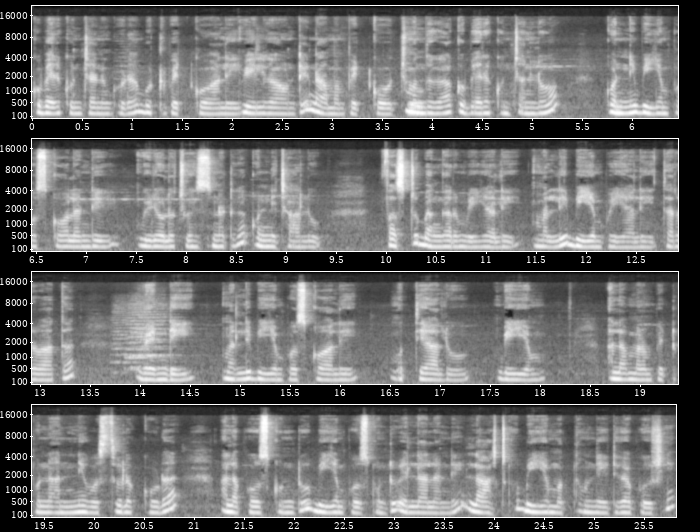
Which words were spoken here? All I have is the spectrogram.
కుబేర కుంచానికి కూడా బొట్లు పెట్టుకోవాలి. వీలుగా ఉంటే నామం పెట్టుకోవచ్చు. ముందుగా కుబేర కుంచంలో కొన్ని బియ్యం పోసుకోవాలండి వీడియోలో చూపిస్తున్నట్టుగా కొన్ని చాలు. ఫస్ట్ బంగారం వేయాలి మళ్ళీ బియ్యం పోయాలి తర్వాత వెండి మళ్ళీ బియ్యం పోసుకోవాలి ముత్యాలు బియ్యం. అలా మనం పెట్టుకున్న అన్ని వస్తువులకు కూడా అలా పోసుకుంటూ బియ్యం పోసుకుంటూ వెళ్ళాలండి. లాస్ట్కు బియ్యం మొత్తం నీట్గా పోసి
